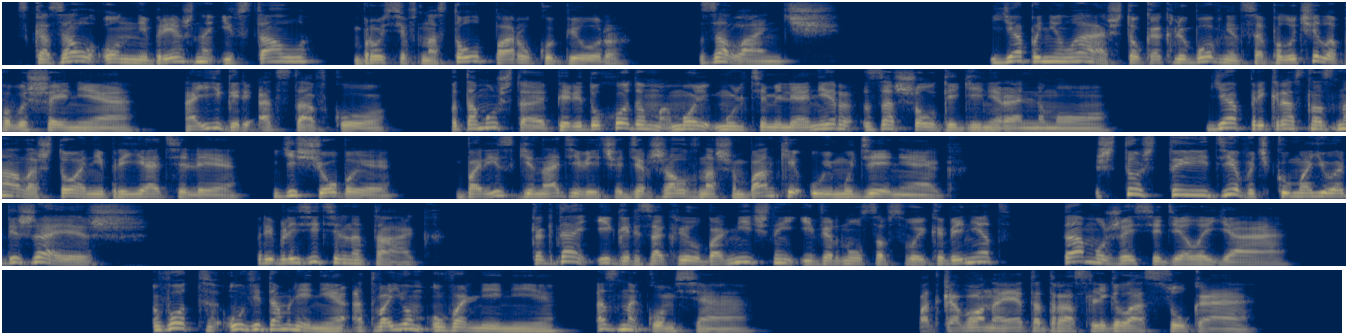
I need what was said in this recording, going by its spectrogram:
Сказал он небрежно и встал, бросив на стол пару купюр. За ланч. Я поняла, что как любовница получила повышение, а Игорь отставку, потому что перед уходом мой мультимиллионер зашел к генеральному. Я прекрасно знала, что они приятели. Еще бы! Борис Геннадьевич держал в нашем банке уйму денег. «Что ж ты девочку мою обижаешь?» Приблизительно так. Когда Игорь закрыл больничный и вернулся в свой кабинет, там уже сидела я. «Вот уведомление о твоем увольнении. Ознакомься». «Под кого на этот раз легла, сука?»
